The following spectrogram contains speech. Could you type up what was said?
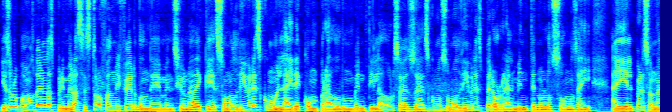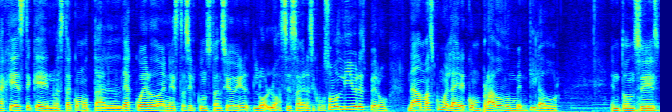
Y eso lo podemos ver en las primeras estrofas, mi Fer, donde menciona de que somos libres como el aire comprado de un ventilador, ¿sabes? O sea, es como somos libres, pero realmente no lo somos. Ahí, ahí el personaje este que no está como tal de acuerdo en esta circunstancia de vivir, lo, lo hace saber así como somos libres, pero nada más como el aire comprado de un ventilador. Entonces...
